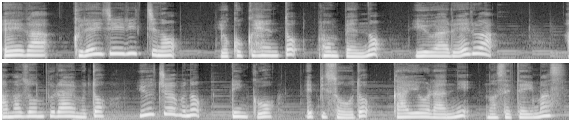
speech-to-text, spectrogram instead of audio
映画クレイジー・リッチの予告編と本編の URL は Amazon プライムと YouTube のリンクをエピソード概要欄に載せています。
